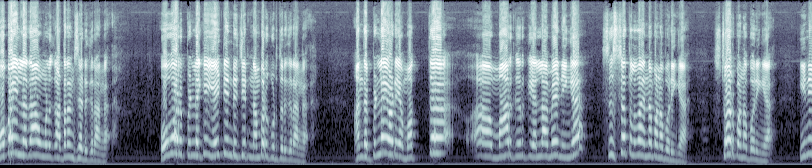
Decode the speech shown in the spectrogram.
மொபைல்ல தான் உங்களுக்கு அட்டண்டன்ஸ் எடுக்கிறாங்க. ஒவ்வொரு பிள்ளைக்கும் எயிட்டீன் டிஜிட் நம்பர் கொடுத்துருக்குறாங்க. அந்த பிள்ளையோடைய மொத்த மார்க் இருக்குது எல்லாமே நீங்கள் சிஸ்டத்தில் தான் என்ன பண்ண போகிறீங்க ஸ்டோர் பண்ண போகிறீங்க இனி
